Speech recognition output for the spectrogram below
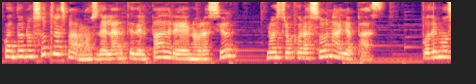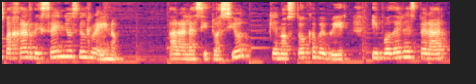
Cuando nosotras vamos delante del Padre en oración, nuestro corazón haya paz. Podemos bajar diseños del reino para la situación que nos toca vivir y poder esperar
